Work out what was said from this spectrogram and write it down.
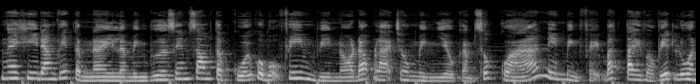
Ngay khi đang viết tập này là mình vừa xem xong tập cuối của bộ phim vì nó đọng lại cho mình nhiều cảm xúc quá nên mình phải bắt tay vào viết luôn.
